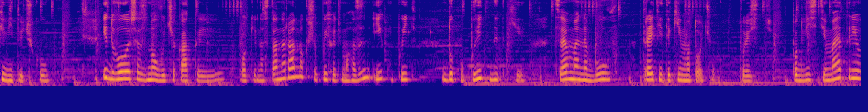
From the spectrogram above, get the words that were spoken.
квіточку. І довелося знову чекати, поки настане ранок, щоб поїхати в магазин і купити, докупити нитки. Це в мене був третій такий моточок. Тобто по 200 метрів.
